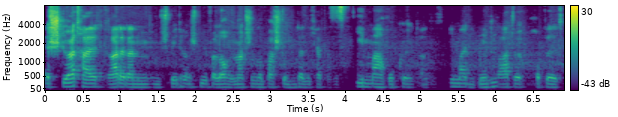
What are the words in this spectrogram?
es stört halt gerade dann im späteren Spielverlauf, wenn man schon so ein paar Stunden hinter sich hat, dass es immer ruckelt. Also es ist immer die Mhm. Bitrate hoppelt.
